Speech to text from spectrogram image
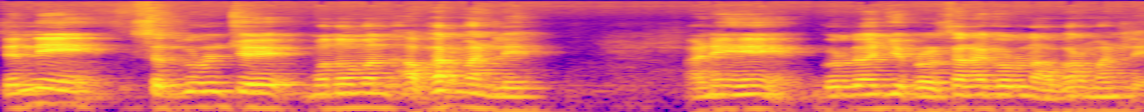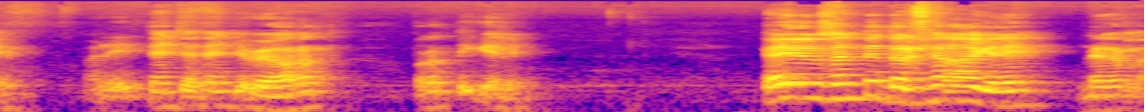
त्यांनी सद्गुरूंचे मनोमन आभार मानले आणि गुरुदेवांची प्रार्थना करून आभार मानले आणि त्यांच्या त्यांच्या व्यवहारात परत ते गेले. काही दिवसांनी ते दर्शनाला गेले नगरला?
